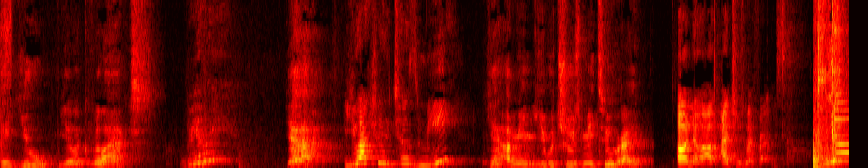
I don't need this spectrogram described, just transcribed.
Okay, you. You like relax. Really? Yeah. You actually chose me? Yeah. I mean, you would choose me too, right? Oh no, I, I choose my friends. Yo,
